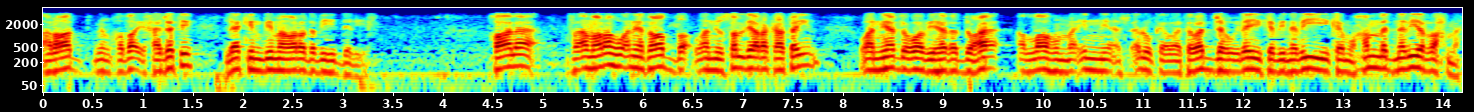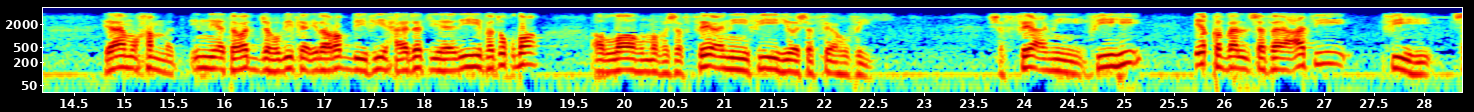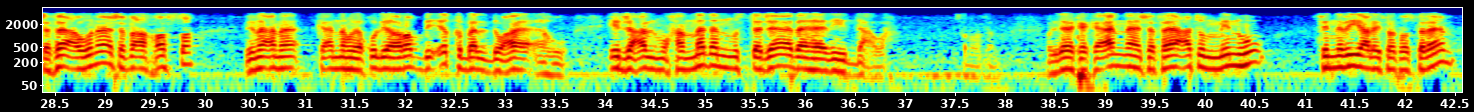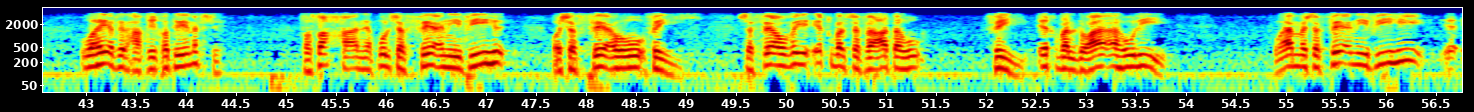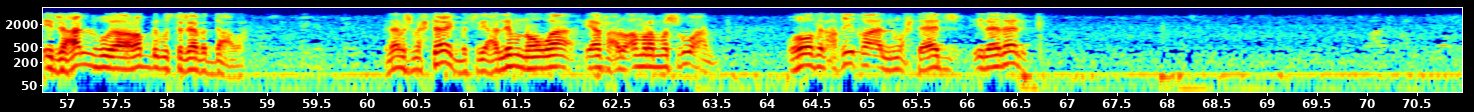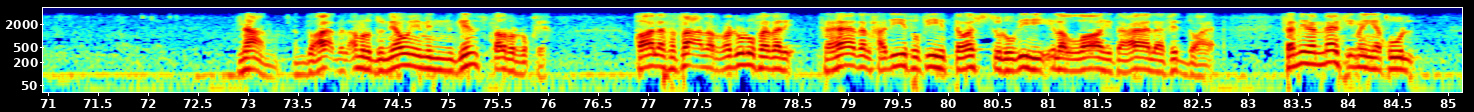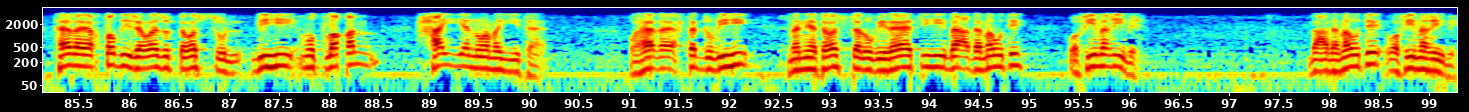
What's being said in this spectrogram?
أراد من قضاء حاجته لكن بما ورد به الدليل. قال فأمره أن يتوضأ وأن يصلي ركعتين وأن يدعو بهذا الدعاء. اللهم إني أسألك وأتوجه إليك بنبيك محمد نبي الرحمة. يا محمد إني أتوجه بك إلى ربي في حاجتي هذه فتقضى. اللهم فشفعني فيه وشفعه فيه. شفعني فيه اقبل شفاعتي فيه. شفاعة هنا شفاعة خاصة بمعنى كأنه يقول يا رب اقبل دعاءه. اجعل محمدا مستجاب هذه الدعوة. صلى الله عليه وسلم. ولذلك كأنها شفاعة منه في النبي عليه الصلاة والسلام وهي في الحقيقة لنفسه فصح أن يقول شفعني فيه وشفعه في. شفعه في اقبل شفاعته في اقبل دعاءه لي. وأما شفعني فيه اجعله يا رب مستجاب الدعوة. لا مش محتاج بس بيعلمه إن هو يفعل أمرا مشروعا. وهو في الحقيقة المحتاج إلى ذلك. نعم الدعاء بالأمر الدنيوي من جنس طلب الرقية. قال ففعل الرجل فبرئ فهذا الحديث فيه التوسل به إلى الله تعالى في الدعاء. فمن الناس من يقول هذا يقتضي جواز التوسل به مطلقا حيا وميتا. وهذا يحتج به من يتوسل بذاته بعد موته وفي مغيبه. بعد موته وفي مغيبه.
